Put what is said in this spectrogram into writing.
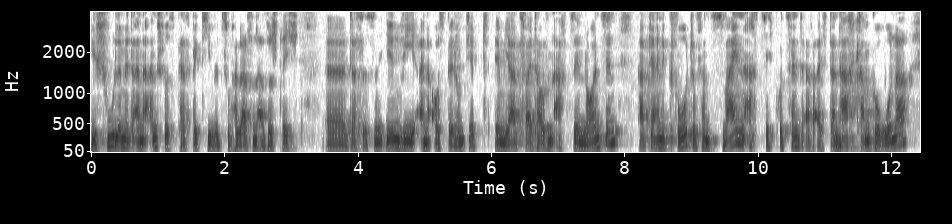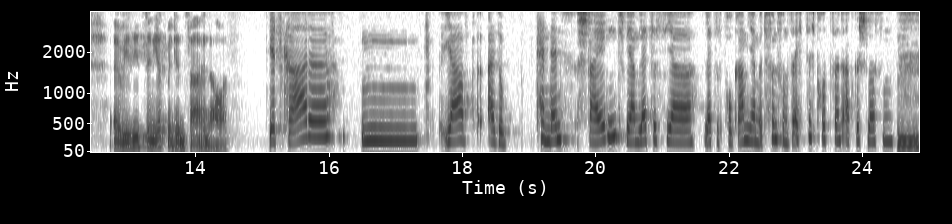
die Schule mit einer Anschlussperspektive zu verlassen. Also sprich, äh, dass es irgendwie eine Ausbildung gibt. Im Jahr 2018, 19 habt ihr eine Quote von 82 Prozent erreicht. Danach kam Corona. Äh, wie sieht's denn jetzt mit den Zahlen aus? Jetzt gerade, mm, ja, also Tendenz steigend. Wir haben letztes Jahr, letztes Programmjahr mit 65 Prozent abgeschlossen. Mhm.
